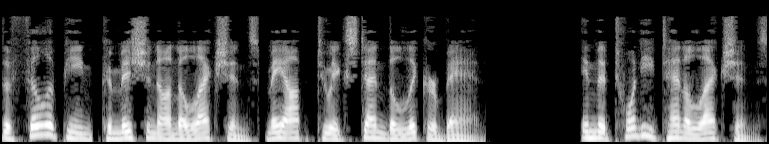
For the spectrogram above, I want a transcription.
The Philippine Commission on Elections may opt to extend the liquor ban. In the 2010 elections,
